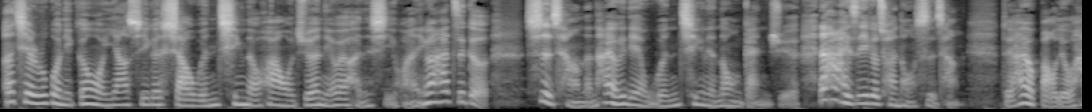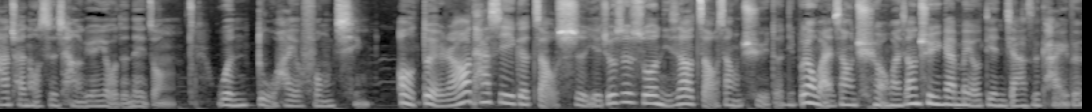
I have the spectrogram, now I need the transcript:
而且如果你跟我一样是一个小文青的话，我觉得你会很喜欢，因为它这个市场呢，它有一点文青的那种感觉，但它还是一个传统市场，对，它有保留它传统市场原有的那种温度还有风情。哦，对，然后它是一个早市，也就是说你是要早上去的，你不能晚上去哦。晚上去应该没有店家是开的，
